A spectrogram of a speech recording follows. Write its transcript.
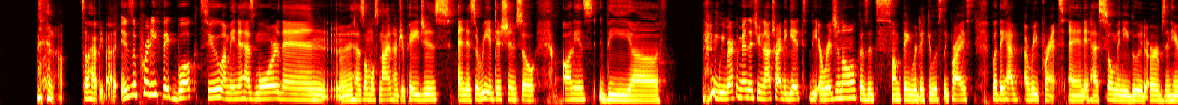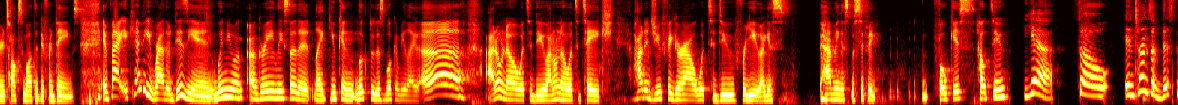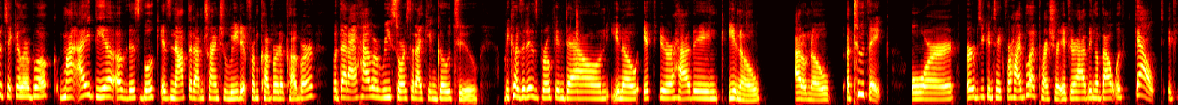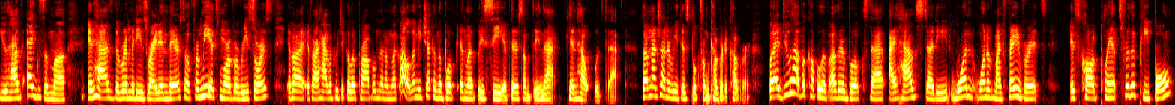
and I'm so happy about it. It's a pretty thick book too. I mean, it has more than uh, it has almost 900 pages, and it's a reedition. So, audience, the uh, we recommend that you not try to get the original because it's something ridiculously priced, but they have a reprint and it has so many good herbs in here. and talks about the different things. In fact, it can be rather dizzying. Wouldn't you agree, Lisa, that like you can look through this book and be like, uh, I don't know what to do. I don't know what to take. How did you figure out what to do for you? I guess having a specific focus helped you? Yeah. So in terms of this particular book, my idea of this book is not that I'm trying to read it from cover to cover, but that I have a resource that I can go to because it is broken down. You know, if you're having, you know, I don't know, a toothache, or herbs you can take for high blood pressure if you're having a bout with gout, if you have eczema, it has the remedies right in there. So for me it's more of a resource. If I if I have a particular problem then I'm like, "Oh, let me check in the book and let me see if there's something that can help with that." So I'm not trying to read this book from cover to cover. But I do have a couple of other books that I have studied. One one of my favorites is called Plants for the People.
